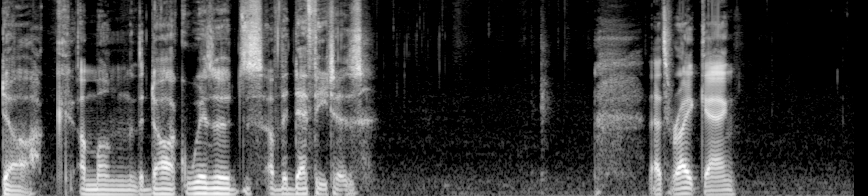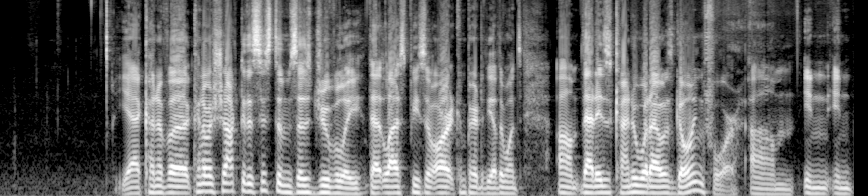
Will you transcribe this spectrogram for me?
dark among the dark wizards of the Death Eaters. That's right, gang. Yeah, kind of a kind of a shock to the system, says Jubilee. That last piece of art compared to the other ones, um, that is kind of what I was going for um, in in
